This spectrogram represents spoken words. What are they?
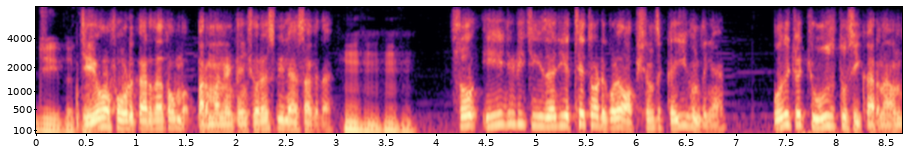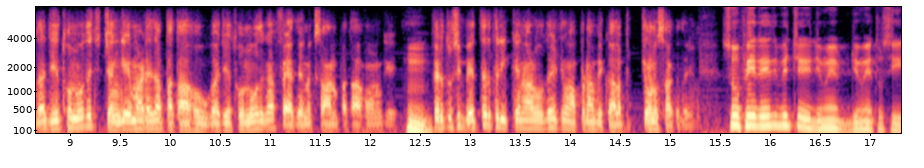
ਜੀ ਬਿਲਕੁਲ ਜੇ ਉਹ ਅਫੋਰਡ ਕਰਦਾ ਤਾਂ ਉਹ ਪਰਮਾਨੈਂਟ ਇੰਸ਼ੋਰੈਂਸ ਵੀ ਲੈ ਸਕਦਾ ਹੂੰ ਹੂੰ ਹੂੰ ਸੋ ਇਹ ਜਿਹੜੀ ਚੀਜ਼ ਹੈ ਜੀ ਇੱਥੇ ਤੁਹਾਡੇ ਕੋਲੇ ਆਪਸ਼ਨਸ ਕਈ ਹੁੰਦੀਆਂ ਉਹਦੇ ਚੋਂ ਚੂਜ਼ ਤੁਸੀਂ ਕਰਨਾ ਹੁੰਦਾ। ਜੇ ਤੁਹਾਨੂੰ ਉਹਦੇ ਚ ਚੰਗੇ ਮਾੜੇ ਦਾ ਪਤਾ ਹੋਊਗਾ ਜੇ ਤੁਹਾਨੂੰ ਉਹਦੇ ਫਾਇਦੇ ਨੁਕਸਾਨ ਪਤਾ ਹੋਣਗੇ ਫਿਰ ਤੁਸੀਂ ਬਿਹਤਰ ਤਰੀਕੇ ਨਾਲ ਉਹਦੇ ਚੋਂ ਆਪਣਾ ਵਿਕਲਪ ਚੁਣ ਸਕਦੇ ਹੋ। ਸੋ ਫਿਰ ਇਹਦੇ ਵਿੱਚ ਜਿਵੇਂ ਜਿਵੇਂ ਤੁਸੀਂ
